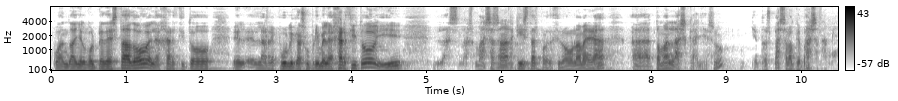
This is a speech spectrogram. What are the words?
cuando hay el golpe de Estado, el ejército, la República suprime el ejército y las, masas anarquistas, por decirlo de alguna manera, eh, toman las calles. ¿no? Y entonces pasa lo que pasa también.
